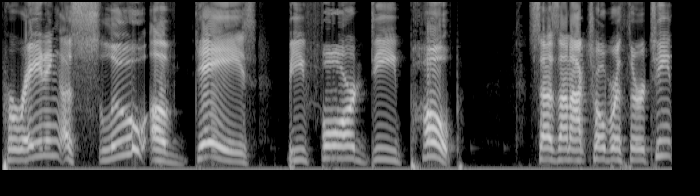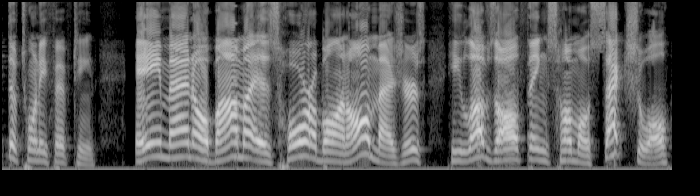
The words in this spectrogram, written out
parading a slew of gays before D Pope says on October 13th of 2015, Amen. Obama is horrible on all measures. He loves all things homosexual.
